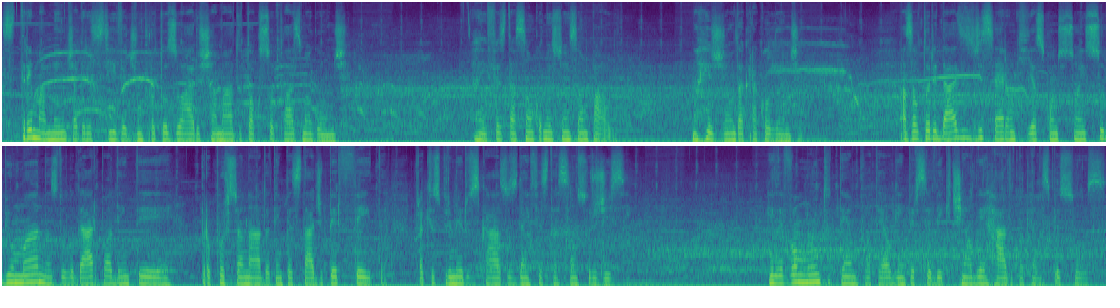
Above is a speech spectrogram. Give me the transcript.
extremamente agressiva de um protozoário chamado Toxoplasma gondii. A infestação começou em São Paulo, na região da Cracolândia. As autoridades disseram que as condições subhumanas do lugar podem ter proporcionado a tempestade perfeita para que os primeiros casos da infestação surgissem. E levou muito tempo até alguém perceber que tinha algo errado com aquelas pessoas.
